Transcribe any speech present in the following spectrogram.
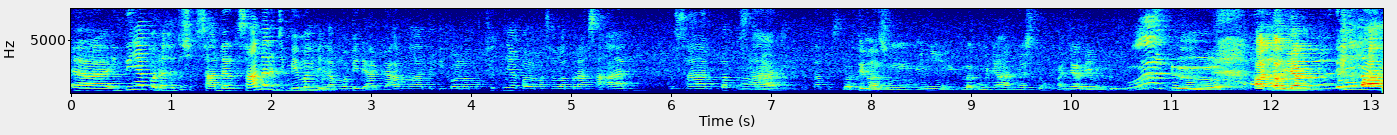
eh, intinya pada saat itu sadar sadar memang Hmm. bilang mau beda agama tapi kalau maksudnya kalau masalah perasaan besar tetap besar Ah. gitu tetap besar Berarti langsung ini lagunya Agnes dong, hanya rindu. Waduh. Atau yang ku mau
